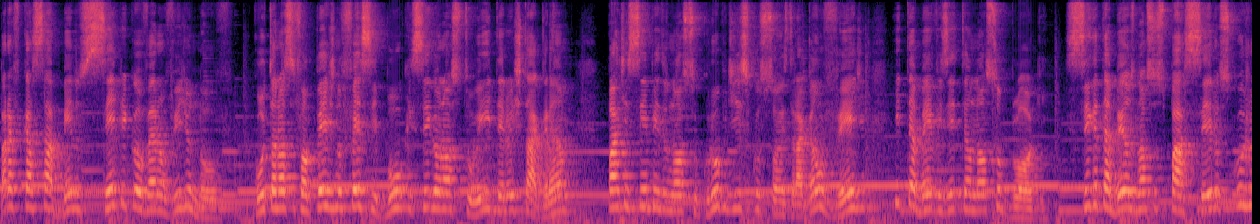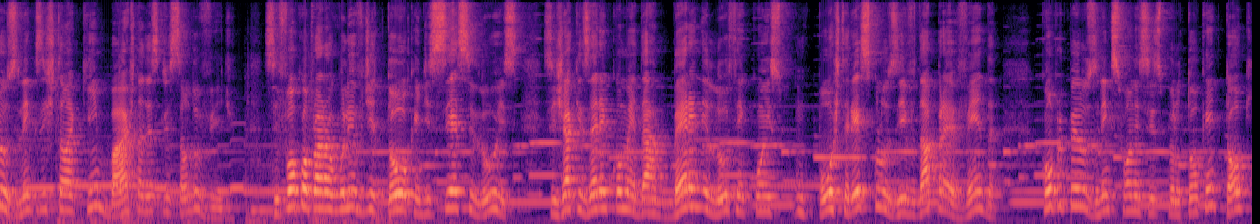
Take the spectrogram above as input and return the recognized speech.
para ficar sabendo sempre que houver um vídeo novo. Curta nossa fanpage no Facebook, siga o nosso Twitter e no Instagram, Participe do nosso grupo de discussões Dragão Verde e também visitem o nosso blog. Siga também os nossos parceiros, cujos links estão aqui embaixo na descrição do vídeo. Se for comprar algum livro de Tolkien, de C.S. Lewis, se já quiserem encomendar Beren e Lúthien com um pôster exclusivo da pré-venda, compre pelos links fornecidos pelo Tolkien Talk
